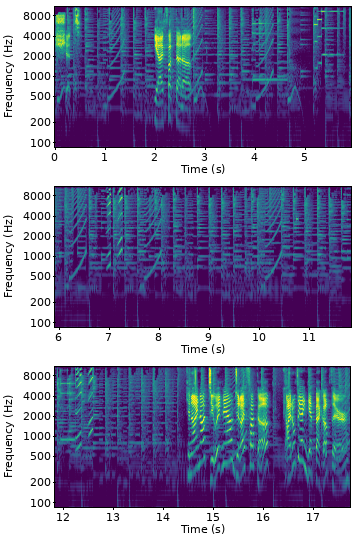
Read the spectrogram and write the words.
Shit. Yeah, I fucked that up. Do it now? Did I fuck up? I don't think I can get back up there.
